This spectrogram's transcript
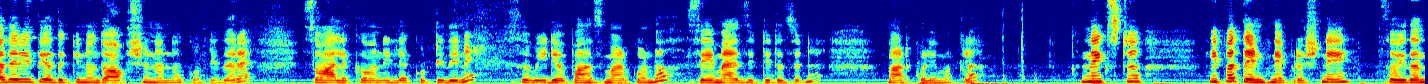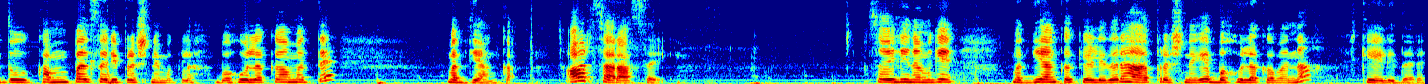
ಅದೇ ರೀತಿ ಅದಕ್ಕೆ ಇನ್ನೊಂದು ಆಪ್ಷನನ್ನು ಕೊಟ್ಟಿದ್ದಾರೆ. ಸೊ ಆ ಲೆಕ್ಕವನ್ನು ಇಲ್ಲೇ ಕೊಟ್ಟಿದ್ದೀನಿ. ಸೊ ವಿಡಿಯೋ ಪಾಸ್ ಮಾಡಿಕೊಂಡು ಸೇಮ್ ಆ್ಯಸ್ ಇಟ್ ಇರೋದನ್ನು ಮಾಡ್ಕೊಳ್ಳಿ ಮಕ್ಕಳ ನೆಕ್ಸ್ಟ್ ಇಪ್ಪತ್ತೆಂಟನೇ ಪ್ರಶ್ನೆ. ಸೊ ಇದಂತೂ ಕಂಪಲ್ಸರಿ ಪ್ರಶ್ನೆ ಮಕ್ಕಳ ಬಹುಲಕ ಮತ್ತು ಮಧ್ಯಾಂಕ. ಆರ್ ಸರಾಸರಿ. ಸೊ ಇಲ್ಲಿ ನಮಗೆ ಮಧ್ಯಾಂಕ ಕೇಳಿದರೆ ಆ ಪ್ರಶ್ನೆಗೆ ಬಹುಲಕವನ್ನು ಕೇಳಿದ್ದಾರೆ.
